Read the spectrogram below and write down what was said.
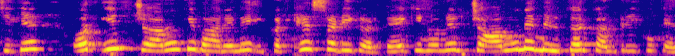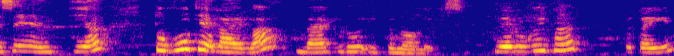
ठीक है? और इन चारों के बारे में इकट्ठे स्टडी करते हैं कि इन्होंने चारों ने मिलकर कंट्री को कैसे हेल्प किया तो वो कहलाएगा मैक्रो इकोनॉमिक्स क्लियर हो गई बात? बताइए।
